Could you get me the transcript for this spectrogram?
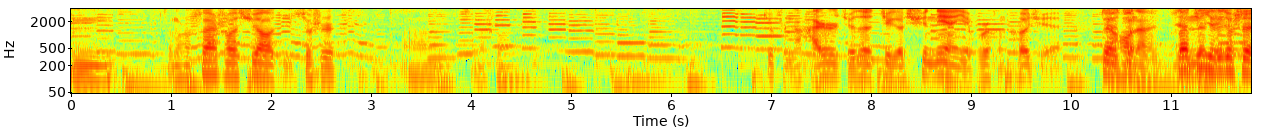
嗯，怎么说？虽然说需要就是，嗯、怎就是呢，还是觉得这个训练也不是很科学。然后呢，所以这意思就是，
